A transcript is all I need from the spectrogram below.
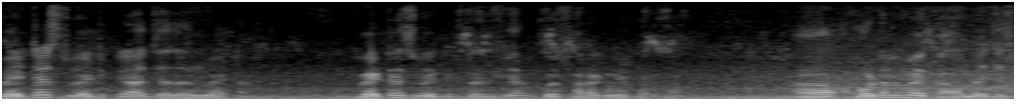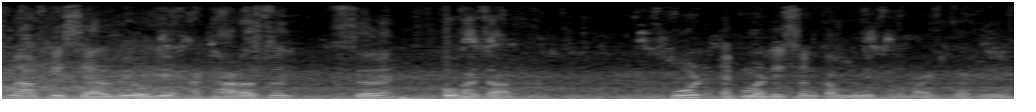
waiters वेट का जजन मैटर वेटर्स वेटर्स का कोई फ़र्क नहीं पड़ता। होटल में काम है, जिसमें आपकी सैलरी होगी अठारह सौ से दो हज़ार। फ़ूड एकोमोडेशन कंपनी प्रोवाइड कर रही है।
